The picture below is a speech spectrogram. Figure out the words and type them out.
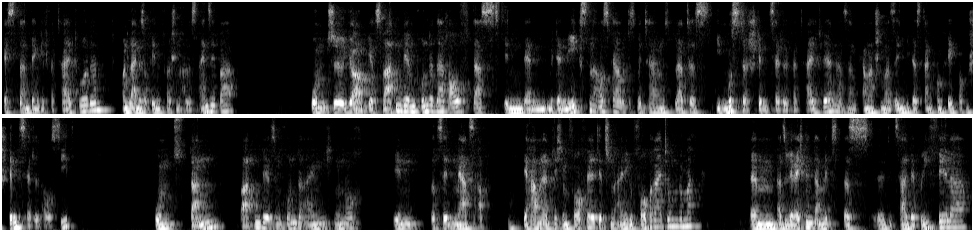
gestern, denke ich, verteilt wurde. Online ist auf jeden Fall schon alles einsehbar. Und äh, ja, jetzt warten wir im Grunde darauf, dass in der, mit der nächsten Ausgabe des Mitteilungsblattes die Musterstimmzettel verteilt werden. Also dann kann man schon mal sehen, wie das dann konkret auf dem Stimmzettel aussieht. Und dann warten wir jetzt im Grunde eigentlich nur noch den 14. März ab. Wir haben natürlich im Vorfeld jetzt schon einige Vorbereitungen gemacht. Ähm, also wir rechnen damit, dass äh, die Zahl der Briefwähler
